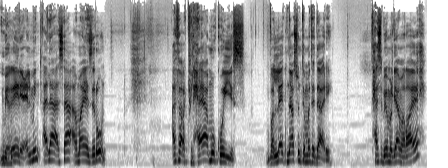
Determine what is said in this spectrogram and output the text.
بغير علم ألا ساء ما يزرون. أثرك في الحياة مو كويس. ضليت ناس وأنت ما تداري. حسب يوم القيامة رايح؟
